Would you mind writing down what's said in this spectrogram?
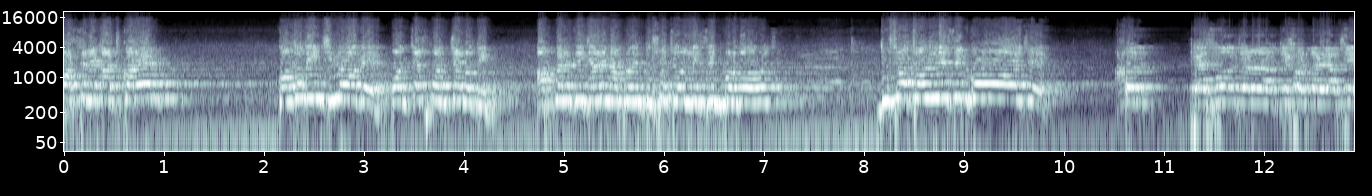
পার্সেন্টে কাজ করেন। কতদিন ছিল আগে? পঞ্চাশ পঞ্চান্ন দিন। আপনারা কি জানেন আপনাদের দুশো চল্লিশ দিন করে দেওয়া হয়েছে? দুশো চল্লিশ দিন করে দেওয়া হয়েছে। আর ক্যাজুয়াল যারা রাজ্য সরকারে আছে,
